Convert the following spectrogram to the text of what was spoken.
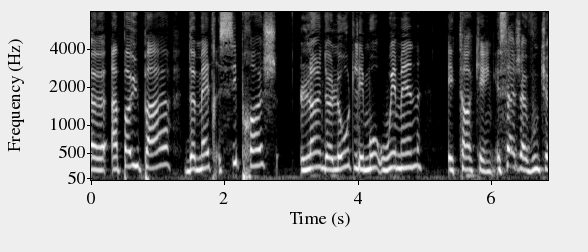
euh, a pas eu peur de mettre si proche l'un de l'autre les mots women et talking. Et ça, j'avoue que,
